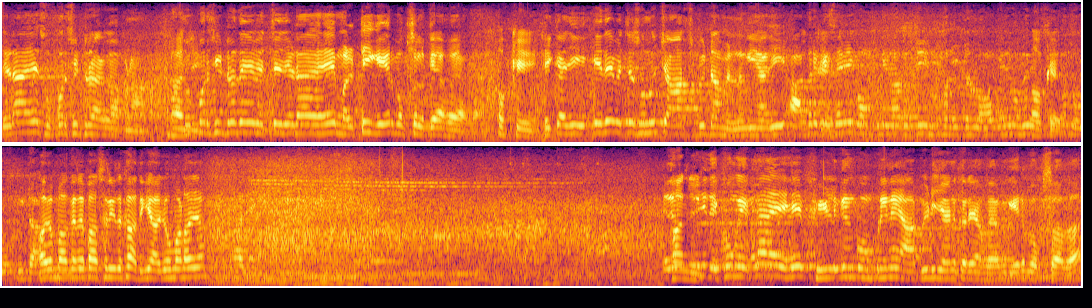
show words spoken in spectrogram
ਜਿਹੜਾ ਇਹ ਸੁਪਰ ਸੀਡਰ ਹੈਗਾ ਆਪਣਾ। ਸੁਪਰ ਸੀਡਰ ਦੇ ਵਿੱਚ ਜਿਹੜਾ ਇਹ ਮਲਟੀ ਗੇਅਰ ਬਾਕਸ ਲੱਗਿਆ ਹੋਇਆ ਹੈਗਾ। ਓਕੇ ਠੀਕ ਹੈ ਜੀ ਇਹਦੇ ਵਿੱਚ ਤੁਹਾਨੂੰ ਚਾਰ ਸਪੀਡਾਂ ਮਿਲਣਗੀਆਂ ਜੀ। ਆਦਰ. ਕਿਸੇ ਵੀ ਕੰਪਨੀ ਦਾ ਤੁਸੀਂ ਸੁਪਰ ਸੀਡਰ ਲਓਗੇ ਉਹਦੇ ਵਿੱਚ ਦੋ ਸਪੀਡਾਂ ਅਗਰ ਮੈਂ ਅਗਲੇ ਪਾਸੇ ਦੀ ਦਿਖਾ ਦਈਏ ਆਜੋ ਮਾੜਾ ਜਿਹਾ। ਹਾਂਜੀ। ਇਹਦੇ ਵਿੱਚ ਹਾਂਜੀ। ਤੁਸੀਂ ਦੇਖੋਗੇ ਕਿ ਨਾ ਇਹ ਫੀਲਡ ਗੇਮ ਕੰਪਨੀ ਨੇ ਆਪ ਹੀ ਡਿਜ਼ਾਈਨ ਕਰਿਆ ਹੋਇਆ ਗੇਅਰ ਬਾਕਸ ਹੈਗਾ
